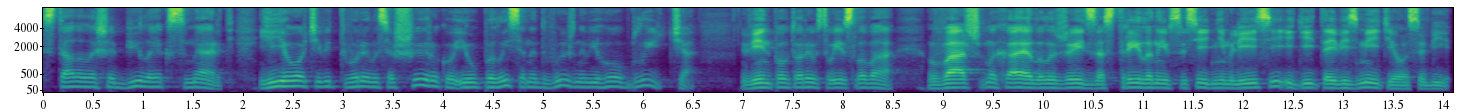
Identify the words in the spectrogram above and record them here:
стала лише біла, як смерть, її очі відтворилися широко і упилися недвижне в його обличчя. Він повторив свої слова Ваш Михайло лежить застрілений в сусіднім лісі, ідіть та й візьміть його собі.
